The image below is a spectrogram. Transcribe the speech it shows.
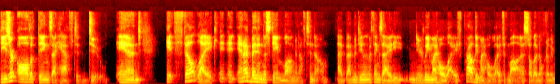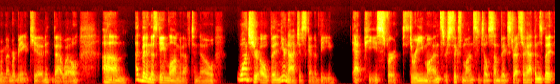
these are all the things I have to do. And it felt like, and, and, I've been in this game long enough to know, I've, I've been dealing with anxiety nearly my whole life, probably my whole life, if I'm honest, although I don't really remember being a kid that well. Um, I've been in this game long enough to know once you're open, you're not just going to be at peace for three months or six months until some big stressor happens, but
